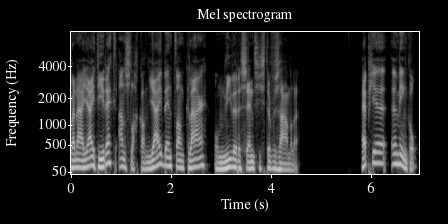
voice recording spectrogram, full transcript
waarna jij direct aan de slag kan. Jij bent dan klaar om nieuwe recensies te verzamelen. Heb je een winkel?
